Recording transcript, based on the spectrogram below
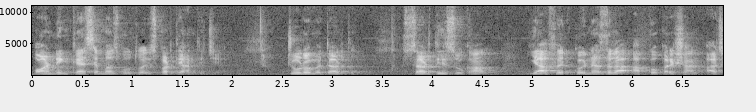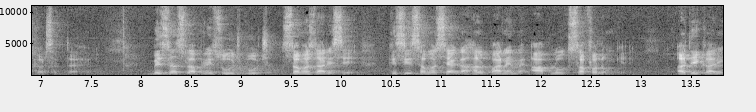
बॉन्डिंग कैसे मज़बूत हो, इस पर ध्यान दीजिए। जोड़ों में दर्द, सर्दी जुकाम या फिर कोई नज़ला आपको परेशान आज कर सकता है। बिज़नेस में अपनी सूझबूझ, समझदारी से किसी समस्या का हल पाने में आप लोग सफल होंगे। अधिकारी,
